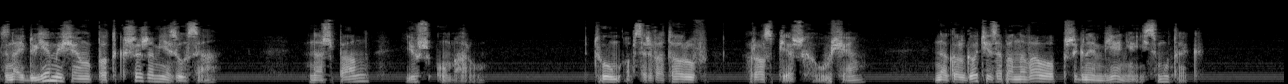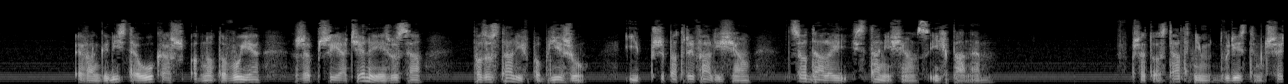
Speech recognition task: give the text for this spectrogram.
Znajdujemy się pod krzyżem Jezusa. Nasz Pan już umarł. Tłum obserwatorów rozpierzchł się. Na Golgocie zapanowało przygnębienie i smutek. Ewangelista Łukasz odnotowuje, że przyjaciele Jezusa pozostali w pobliżu i przypatrywali się, co dalej stanie się z ich Panem. W przedostatnim, 23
